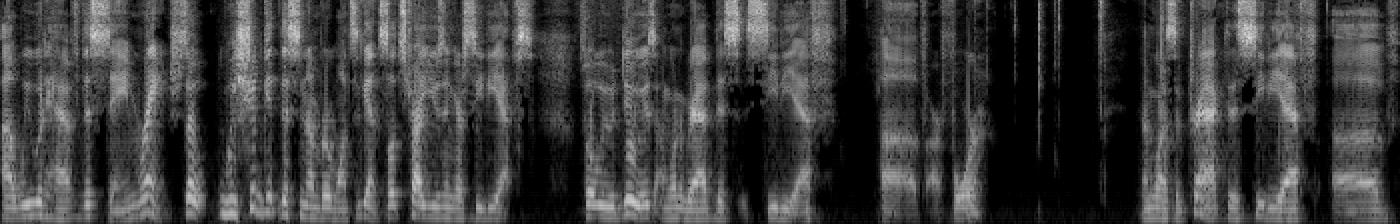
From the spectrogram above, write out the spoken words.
uh, we would have the same range. So we should get this number once again. So let's try using our CDFs. So what we would do is I'm going to grab this CDF of our 4. I'm going to subtract this CDF of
